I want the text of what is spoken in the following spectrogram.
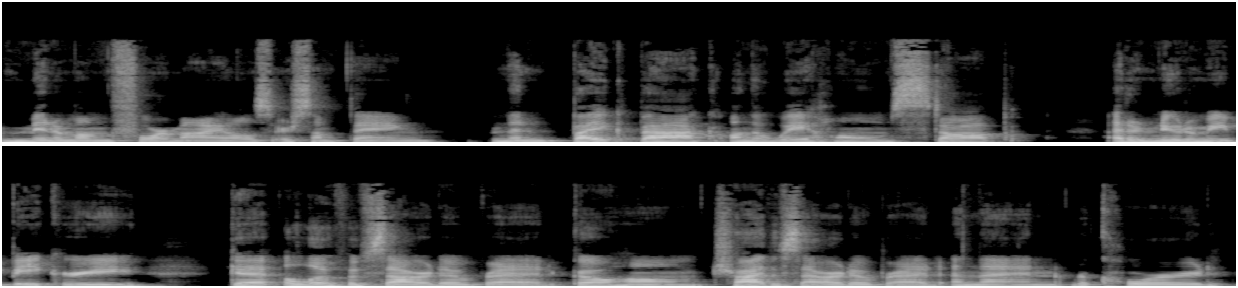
minimum four miles or something. And then bike back on the way home, stop at a new to me bakery, get a loaf of sourdough bread, go home, try the sourdough bread, and then record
